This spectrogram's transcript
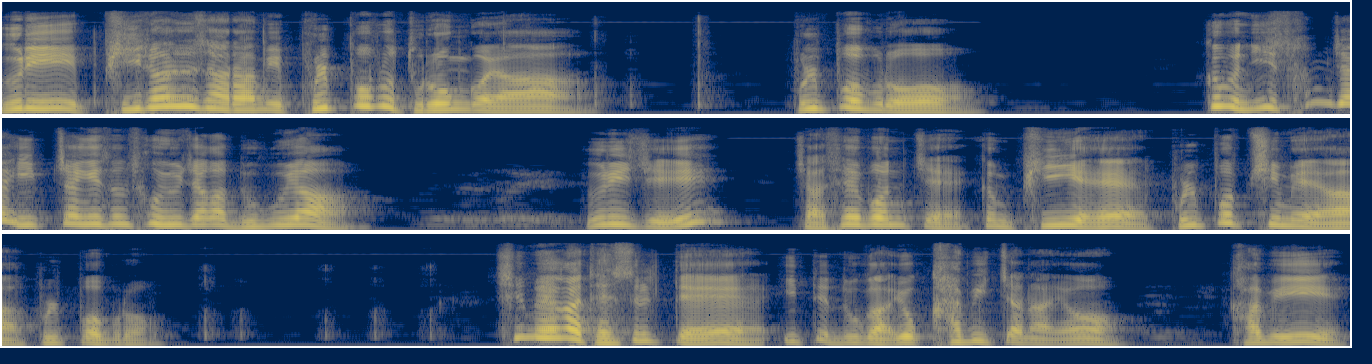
을이 B라는 사람이 불법으로 들어온 거야. 불법으로. 그러면 이 삼자 입장에선 소유자가 누구야? 을이지. 자, 세 번째. 그럼 B의 불법 침해야, 불법으로. 침해가 됐을 때, 이때 누가, 요 갑이 있잖아요. 갑이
